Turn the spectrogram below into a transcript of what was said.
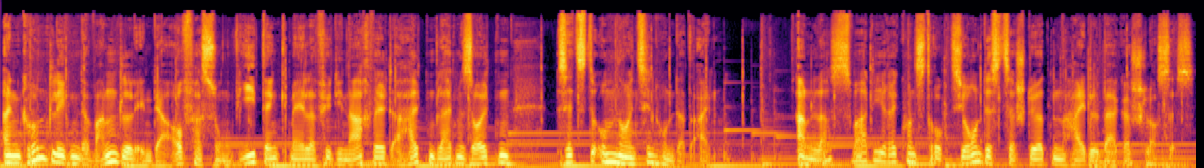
Ein grundlegender Wandel in der Auffassung, wie Denkmäler für die Nachwelt erhalten bleiben sollten, setzte um 1900 ein. Anlass war die Rekonstruktion des zerstörten Heidelberger Schlosses.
